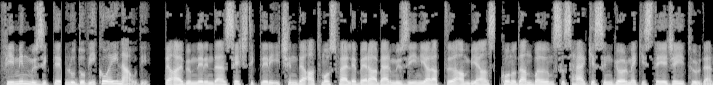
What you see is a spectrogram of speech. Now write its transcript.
Filmin müzikleri Ludovico Einaudi. albümlerinden seçtikleri için de atmosferle beraber müziğin yarattığı ambiyans, konudan bağımsız herkesin görmek isteyeceği türden.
